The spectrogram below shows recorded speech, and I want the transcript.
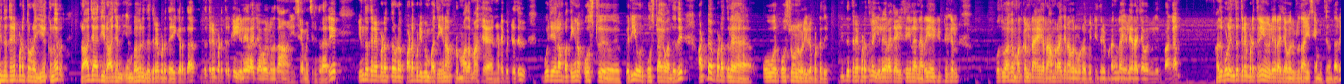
இந்த திரைப்படத்தோட இயக்குனர் ராஜாதி ராஜன் என்பவர் இந்த திரைப்படத்தை இயக்கியிருந்தார். இந்த திரைப்படத்திற்கு இளையராஜா அவர்கள் தான் இசையமைச்சிருக்கிறாரு. இந்த திரைப்படத்தோட படப்பிடிப்பும் பார்த்தீங்கன்னா பிரமாதமாக நடைபெற்றது. பூஜையெல்லாம் பார்த்தீங்கன்னா போஸ்ட்டு பெரிய ஒரு போஸ்டாக வந்தது. அட்டை படத்தில் ஒவ்வொரு போஸ்டரும் வெளியிடப்பட்டது. இந்த திரைப்படத்தில் இளையராஜா இசையில் நிறைய ஹிட்டுகள். பொதுவாக மக்கள் நாயகர் ராமராஜன் அவர்களோட வெற்றி திரைப்படங்களில் இளையராஜா அவர்கள் இருப்பாங்க. அதுபோல் இந்த திரைப்படத்திலையும் இளையராஜா அவர்கள் தான் இசையமைத்திருந்தார்.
